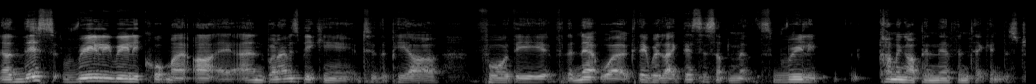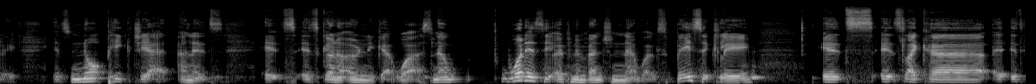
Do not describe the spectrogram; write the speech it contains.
Now, this really, really caught my eye, and when I was speaking to the PR for the for the network, they were like, "This is something that's really coming up in the fintech industry. It's not peaked yet, and it's it's it's going to only get worse. Now, what is the Open Invention Network? So basically, it's it's like a it,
